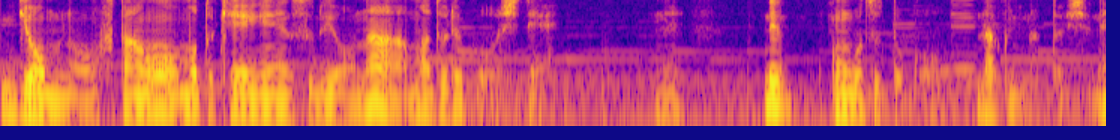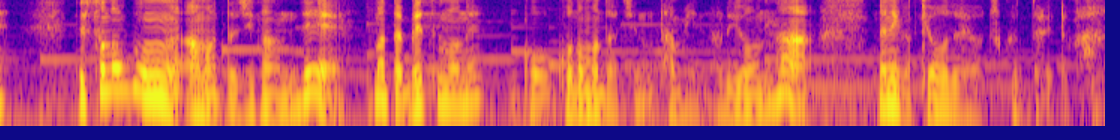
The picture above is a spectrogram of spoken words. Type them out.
業務の負担をもっと軽減するような、まあ、努力をしてね。で今後ずっとこう楽になったりしてね。でその分余った時間でまた別のねこう子供たちのためになるような何か教材を作ったりとか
